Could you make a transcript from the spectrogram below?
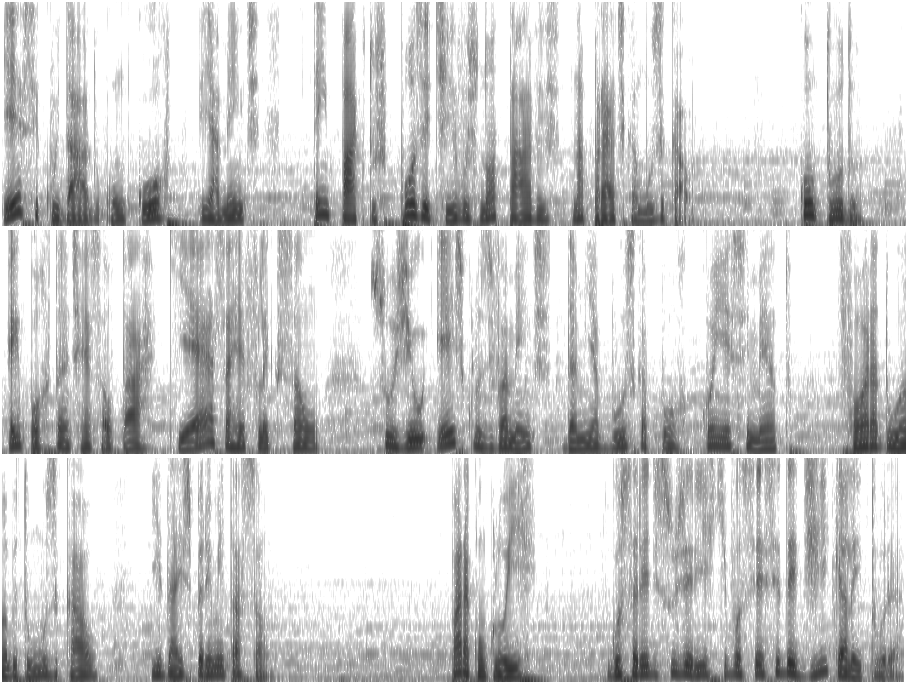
esse cuidado com o corpo e a mente tem impactos positivos notáveis na prática musical. Contudo, é importante ressaltar que essa reflexão surgiu exclusivamente da minha busca por conhecimento fora do âmbito musical e da experimentação. Para concluir, gostaria de sugerir que você se dedique à leitura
